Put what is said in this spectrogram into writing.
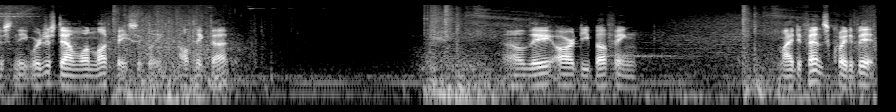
Just need, we're just down one luck basically. I'll take that. Oh, they are debuffing my defense quite a bit.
